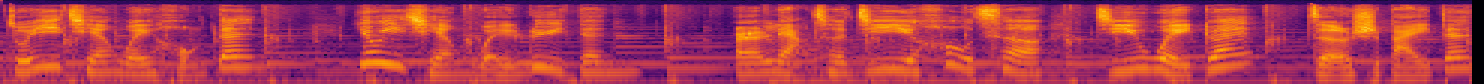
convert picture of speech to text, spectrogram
左翼前为红灯。右翼前为绿灯，而两侧机翼后侧及尾端则是白灯。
